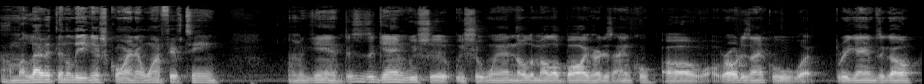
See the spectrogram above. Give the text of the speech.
um, 11th in the league in scoring at 115. And again, this is a game we should we should win. No LaMelo Ball, he hurt his ankle, uh, rode his ankle what three games ago.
